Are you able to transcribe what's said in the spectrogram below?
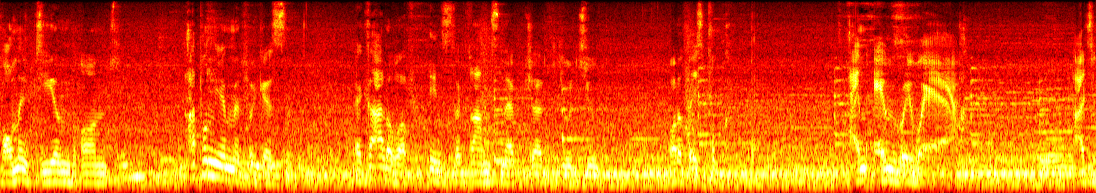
kommentieren und abonnieren nicht vergessen. Egal ob auf Instagram, Snapchat, YouTube oder Facebook. I'm everywhere. Also,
